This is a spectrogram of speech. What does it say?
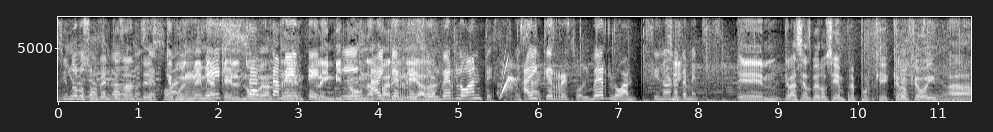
Si no lo solventas antes, Qué buen meme aquel, ¿no? Al de, Exactamente. le invito a una Hay que resolverlo antes. Hay que resolverlo antes. Si no, Sí. no te metes. Eh, gracias, Vero, siempre, porque creo Gracias, que hoy, ah,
